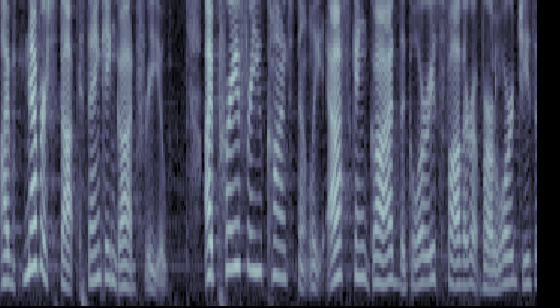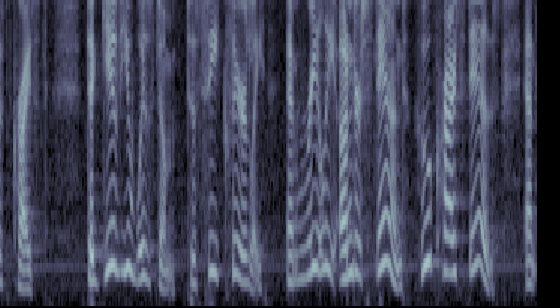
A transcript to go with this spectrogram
I've never stopped thanking God for you. I pray for you constantly, asking God, the glorious Father of our Lord Jesus Christ, to give you wisdom to see clearly and really understand who Christ is and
